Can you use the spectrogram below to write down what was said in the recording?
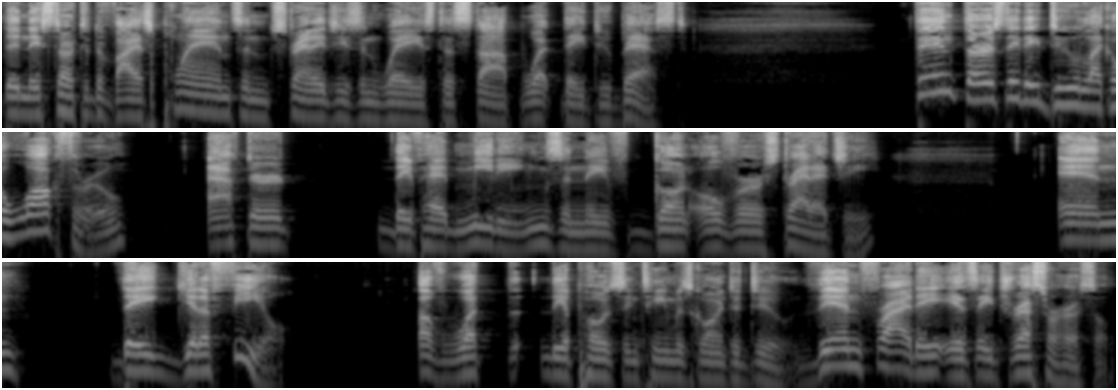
then they start to devise plans and strategies and ways to stop what they do best. Then Thursday they do like a walkthrough after they've had meetings and they've gone over strategy and they get a feel of what the opposing team is going to do. Then Friday is a dress rehearsal.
